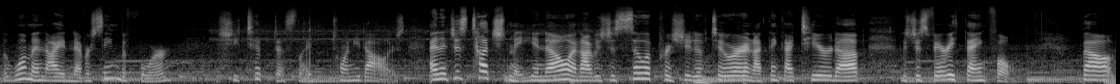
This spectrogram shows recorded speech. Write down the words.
the woman I had never seen before, she tipped us like twenty dollars, and it just touched me, you know. And I was just so appreciative to her, and I think I teared up. I was just very thankful. About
